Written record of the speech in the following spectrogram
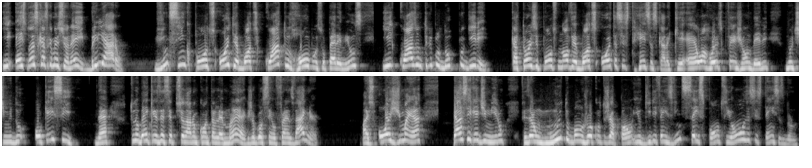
E esses dois caras que eu mencionei brilharam. 25 pontos, 8 rebotes, 4 roubos pro Perry Mills e quase um triplo duplo pro Giddy. 14 pontos, 9 rebotes, 8 assistências, cara, que é o arroz com feijão dele no time do OKC, né? Tudo bem que eles decepcionaram contra a Alemanha, que jogou sem o Franz Wagner, mas hoje de manhã já se redimiram, fizeram um muito bom jogo contra o Japão e o Guiri fez 26 pontos e 11 assistências, Bruno.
